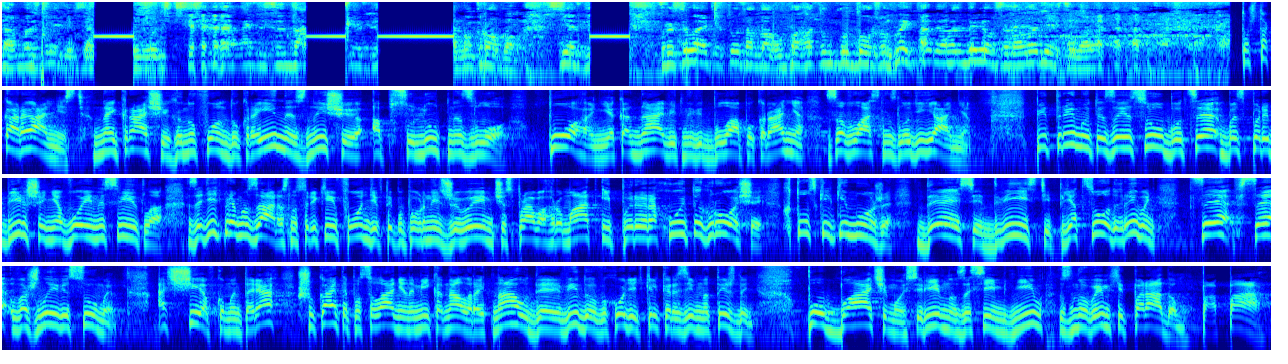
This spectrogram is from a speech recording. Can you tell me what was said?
Там мы встретимся, Заходи сюда, укропом. Всех, Присылайте, кто там нахуй по гатунку должен. Мы там и разберемся на месте. Тож така реальність: найкращий генофонд України знищує абсолютне зло. Погань, яка навіть не відбула покарання за власні злодіяння. Підтримуйте ЗСУ, бо це без перебільшення воїни світла. Зайдіть прямо зараз на сторінки фондів типу Повернись живим чи справа громад і перерахуйте гроші. Хто скільки може: 10, 200, 500 гривень це все важливі суми. А ще в коментарях шукайте посилання на мій канал Right Now, де відео виходять кілька разів на тиждень. Побачимось рівно за 7 днів з новим хіт-парадом. Па-па!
